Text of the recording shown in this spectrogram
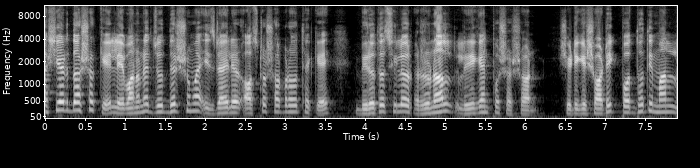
আশিয়ার দশকে লেবাননের যুদ্ধের সময় ইসরায়েলের অস্ত্র সরবরাহ থেকে বিরত ছিল রোনাল্ড রিগ্যান প্রশাসন। সেটিকে সঠিক পদ্ধতি মানল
